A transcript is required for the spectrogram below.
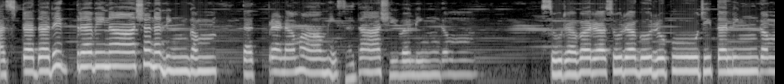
अष्टदरिद्रविनाशनलिङ्गं तत्प्रणमामि सदा शिवलिङ्गम् सुरवरसुरगुरुपूजितलिङ्गम्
